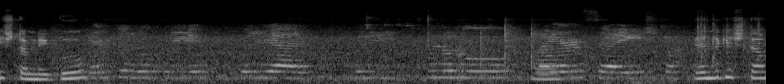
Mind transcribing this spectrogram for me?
ఇష్టం నీకు? ఎందుకు ఇష్టం.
